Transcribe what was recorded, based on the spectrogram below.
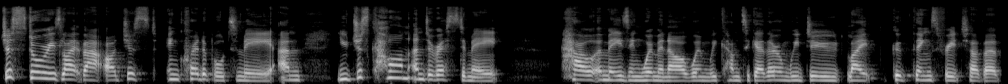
just stories like that are just incredible to me. And you just can't underestimate how amazing women are when we come together and we do like good things for each other.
